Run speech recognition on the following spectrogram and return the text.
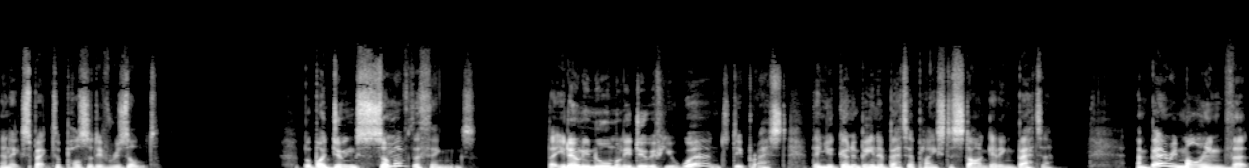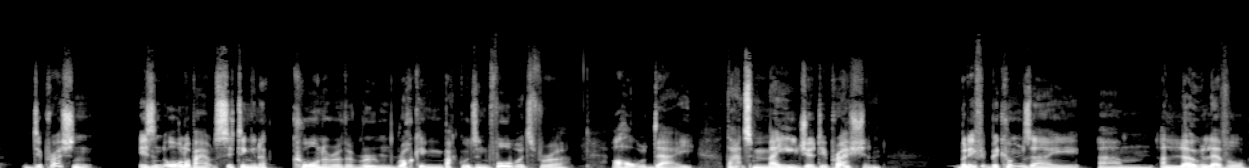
and expect a positive result. But by doing some of the things that you'd only normally do if you weren't depressed, then you're going to be in a better place to start getting better. And bear in mind that depression isn't all about sitting in a corner of the room rocking backwards and forwards for a, a whole day. That's major depression. But if it becomes a um, a low level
